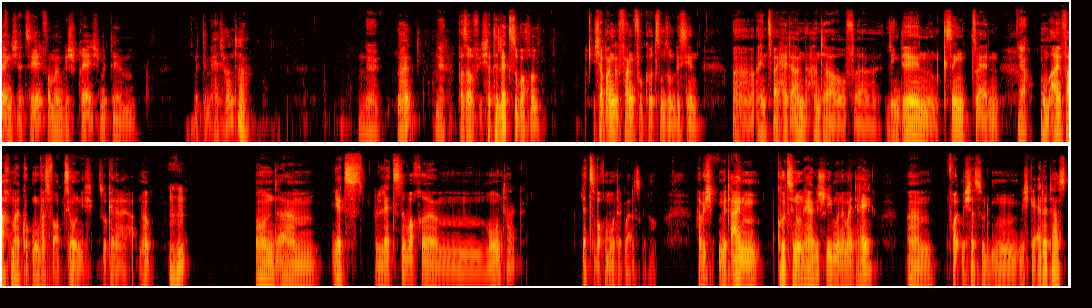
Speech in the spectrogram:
ich eigentlich erzählt von meinem Gespräch mit dem, mit dem Headhunter? Nö. Nein? Nee. Pass auf, ich hatte letzte Woche, ich habe angefangen vor kurzem so ein bisschen äh, ein, zwei Headhunter auf äh, LinkedIn und Xing zu adden, Ja. um einfach mal gucken, was für Optionen ich so generell habe. Ne? Mhm. Und ähm, jetzt letzte Woche ähm, Montag, letzte Woche Montag war das genau, habe ich mit einem kurz hin und her geschrieben und er meinte, hey, ähm, freut mich, dass du mich geaddet hast.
